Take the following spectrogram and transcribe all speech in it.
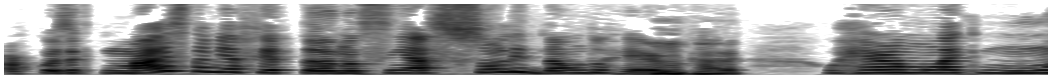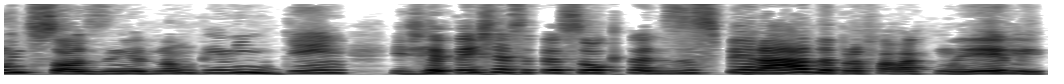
a coisa que mais tá me afetando, assim, é a solidão do Harry, Uhum. cara. O Harry é um moleque muito sozinho, ele não tem ninguém. E de repente tem essa pessoa que tá desesperada pra falar com ele.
